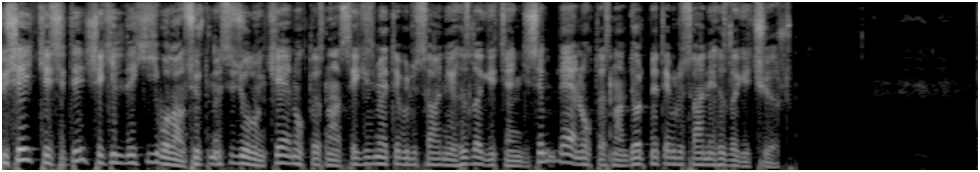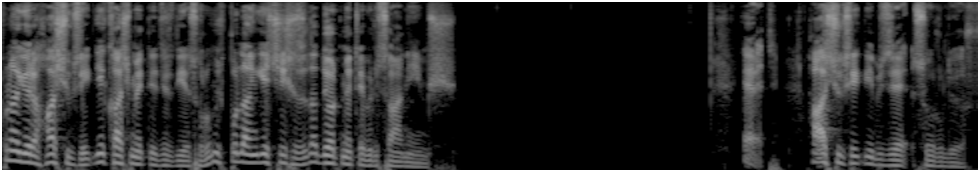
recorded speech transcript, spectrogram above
Düşey kesiti şekildeki gibi olan sürtmesiz yolun K noktasından 8 metre bölü saniye hızla geçen cisim L noktasından 4 metre bölü saniye hızla geçiyor. Buna göre H yüksekliği kaç metredir diye sorulmuş. Buradan geçiş hızı da 4 metre bölü saniyeymiş. Evet. H yüksekliği bize soruluyor.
